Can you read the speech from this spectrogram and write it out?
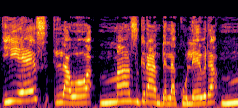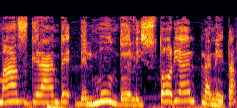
Y es la boa más grande, la culebra más grande del mundo, de la historia del planeta,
